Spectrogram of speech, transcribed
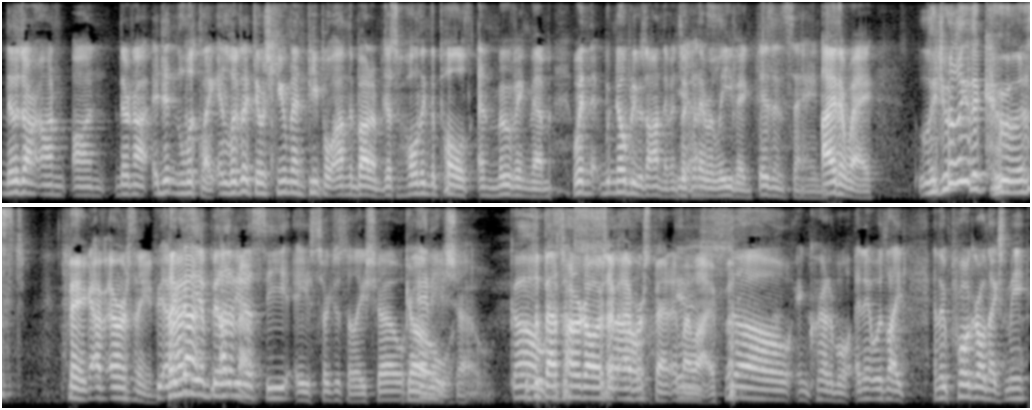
Those aren't on on. They're not. It didn't look like. It looked like there was human people on the bottom just holding the poles and moving them when, when nobody was on them. It's like when they were leaving. is insane. Either way, literally the coolest thing I've ever seen. If you Like, ever have not- the don't ability know. to see a Cirque du Soleil show, Go. any show, go. It's the best $100 I've ever spent in my life. So incredible, and it was like, and the poor girl next to me.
